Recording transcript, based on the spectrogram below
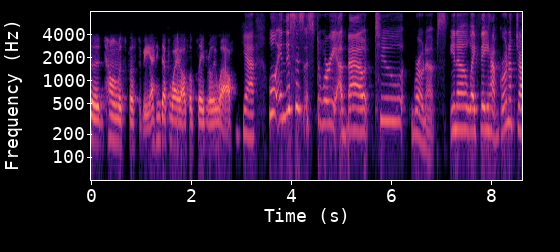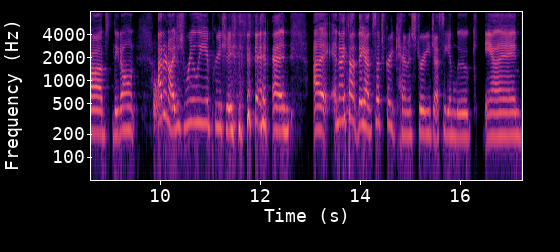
the tone was supposed to be. I think that's why it also played really well. Yeah. Well, and this is a story about two grown-ups. You know, like they have grown-up jobs. They don't I don't know, I just really appreciate it. And Uh, and I thought they had such great chemistry, Jessy and Luke, and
